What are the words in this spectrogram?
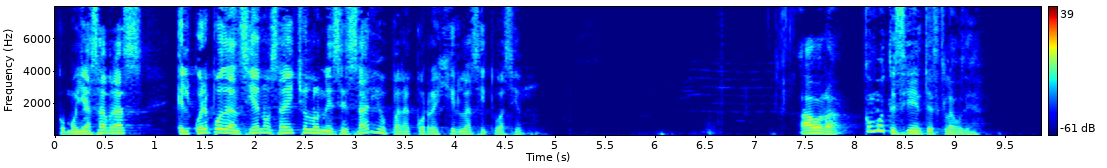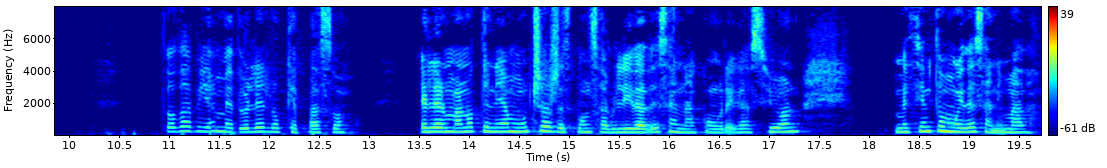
Como ya sabrás, el cuerpo de ancianos ha hecho lo necesario para corregir la situación. Ahora, ¿cómo te sientes, Claudia? Todavía me duele lo que pasó. El hermano tenía muchas responsabilidades en la congregación. Me siento muy desanimada.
